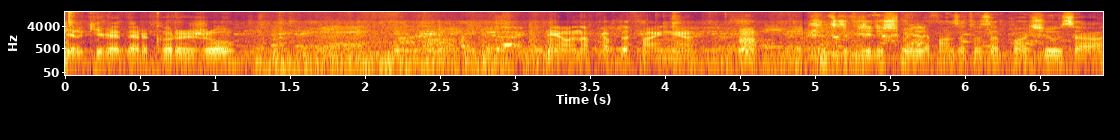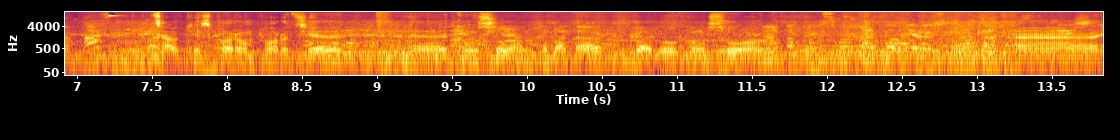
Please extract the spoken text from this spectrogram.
wielkie wiaderko ryżu. Nie, no naprawdę fajnie. Wszyscy widzieliśmy ile pan za to zapłacił, za całkiem sporą porcję. E, konsułon chyba, tak? Chyba był konsułon. E,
